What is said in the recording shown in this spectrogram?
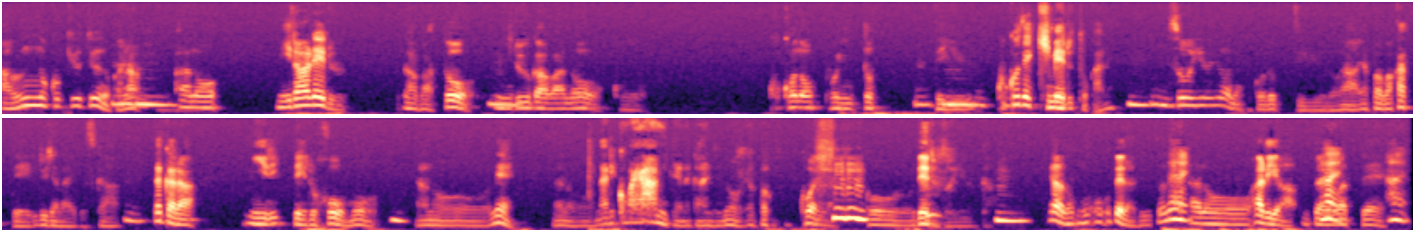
あうんの呼吸というのかな。うんあの、見られる側とうん。見る側の、こう、ここのポイントっていう、うんここで決めるとかね、うんそういうようなところっていうのが、やっぱ分かっているじゃないですか。うん。だから、見ている方も、うん。あのね、あの、なりこまやみたいな感じの、やっぱ声がうん。こう出るというか。うんいや、あの、オペラで言うとね、はい。あの、アリア歌い終わって、はい。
